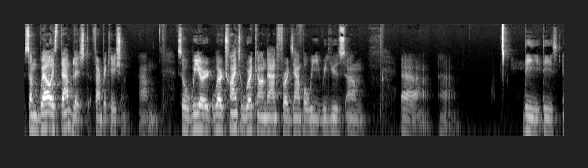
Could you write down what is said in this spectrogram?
some well-established fabrication. Um, so we are we're trying to work on that. For example, we we use um, uh, uh, the the uh,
